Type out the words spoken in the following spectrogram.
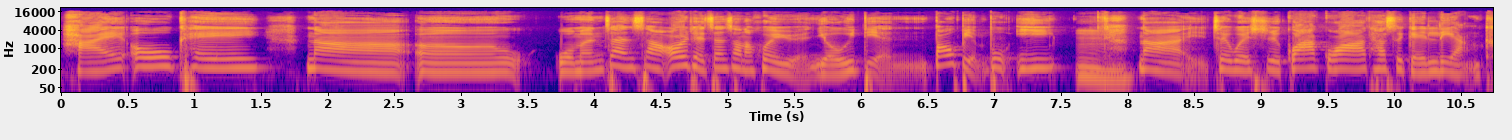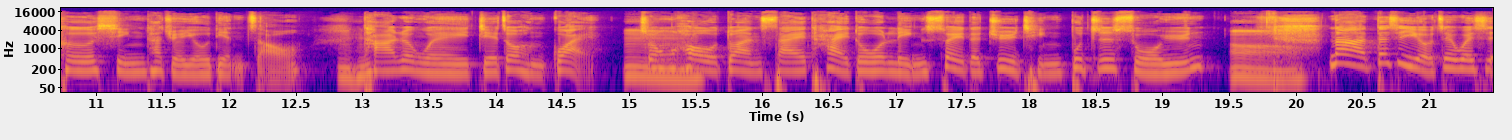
还 OK。那呃，我们站上 awwrated 站上的会员有一点褒贬不一。嗯，那这位是呱呱，他是给两颗星，他觉得有点糟，嗯、他认为节奏很怪。中后段塞太多零碎的剧情，不知所云啊。嗯、那但是也有这位是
